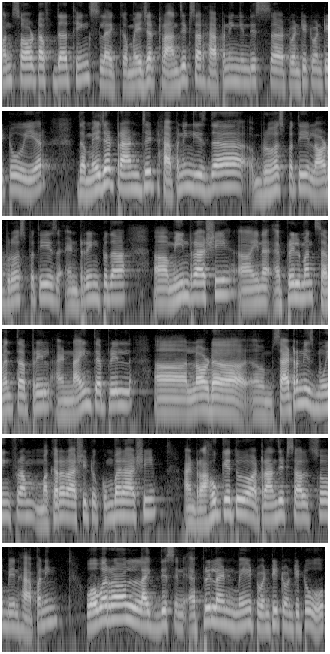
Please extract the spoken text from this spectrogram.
one sort of the things like uh, major transits are happening in this uh, 2022 year. The major transit happening is the Bruhaspati, Lord Bruhaspati is entering to the uh, Meen Rashi uh, in April month, 7th April and 9th April, uh, Lord um, Saturn is moving from Makara Rashi to Kumbha Rashi and Rahu Ketu transits also been happening overall like this in April and May 2022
